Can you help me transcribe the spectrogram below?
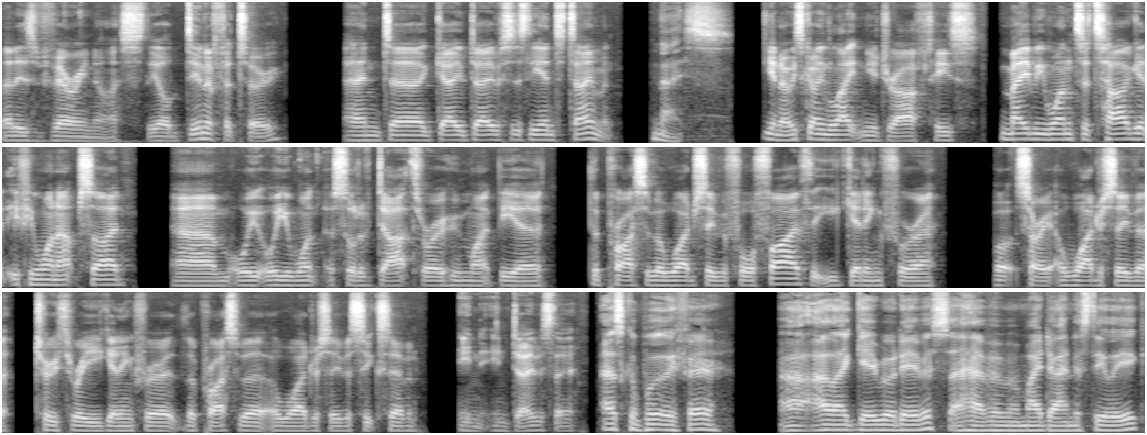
That is very nice. The old dinner for two. And uh, Gabe Davis is the entertainment. Nice. You know, he's going late in your draft. He's maybe one to target if you want upside, um, or, or you want a sort of dart throw who might be a the price of a wide receiver 4 5 that you're getting for a well, sorry, a wide receiver two three you're getting for the price of a, a wide receiver six seven in in Davis there. That's completely fair. Uh, I like Gabriel Davis. I have him in my dynasty league.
